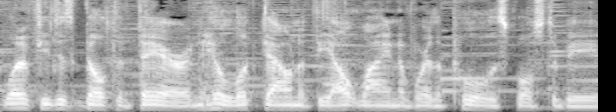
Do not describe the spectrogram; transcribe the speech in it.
"What if he just built it there?" And he'll look down at the outline of where the pool is supposed to be,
